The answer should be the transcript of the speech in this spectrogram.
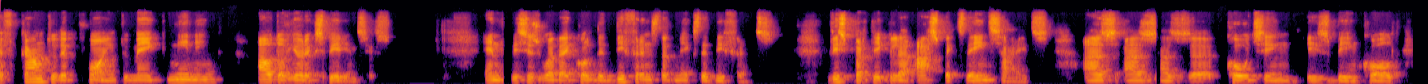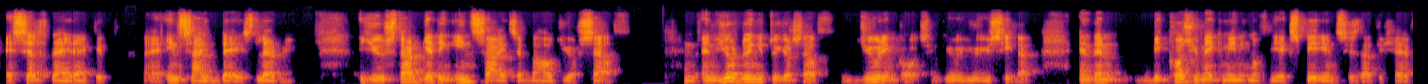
have come to the point to make meaning out of your experiences and this is what i call the difference that makes the difference these particular aspects the insights as as as uh, coaching is being called a self-directed uh, insight based learning. You start getting insights about yourself. And, and you're doing it to yourself during coaching. You, you, you see that. And then because you make meaning of the experiences that you have,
